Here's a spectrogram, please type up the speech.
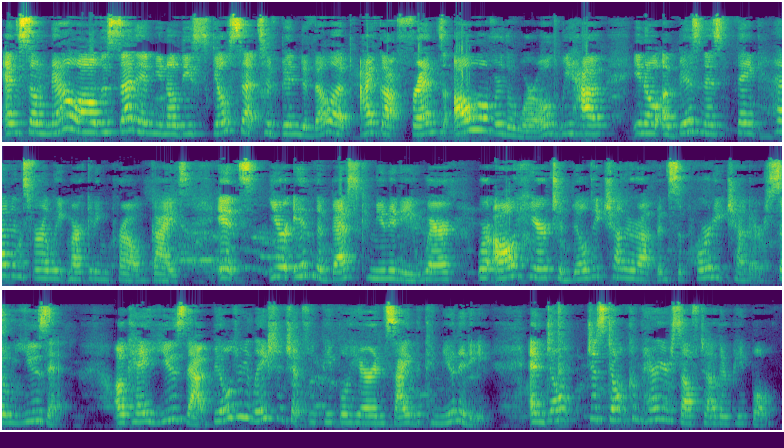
And so now all of a sudden, you know, these skill sets have been developed. I've got friends all over the world. We have, you know, a business. Thank heavens for Elite Marketing Pro, guys. It's, you're in the best community where we're all here to build each other up and support each other. So use it. Okay, use that. Build relationships with people here inside the community. And don't, just don't compare yourself to other people.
